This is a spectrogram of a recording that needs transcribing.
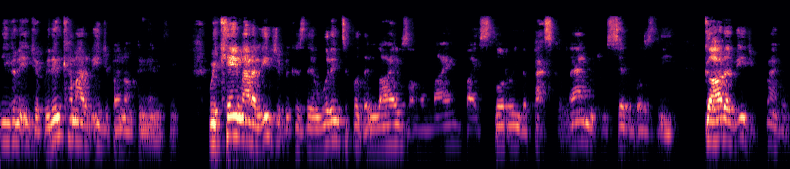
even Egypt. We didn't come out of Egypt by not doing anything. We came out of Egypt because they were willing to put their lives on the line by slaughtering the Paschal lamb, which we said was the God of Egypt. Imagine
